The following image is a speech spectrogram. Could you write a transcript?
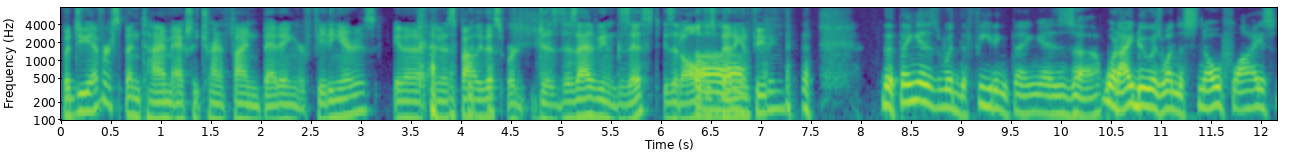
But do you ever spend time actually trying to find bedding or feeding areas in a in a spot like this, or does does that even exist? Is it all just bedding uh, and feeding? the thing is with the feeding thing is uh, what I do is when the snow flies,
